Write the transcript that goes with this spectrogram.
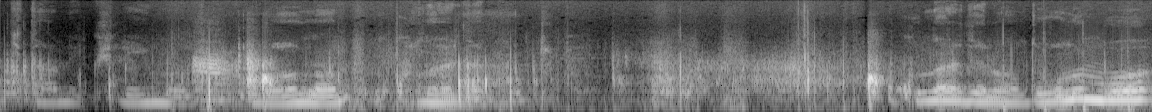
Bir tane küleğim oldu. Vallahi okullardan oldu. Okullardan oldu oğlum bu.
